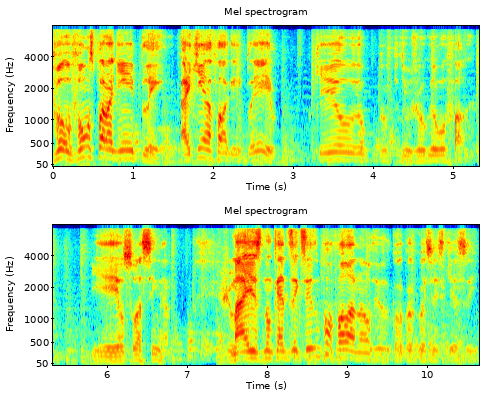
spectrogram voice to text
V vamos para a gameplay. Aí quem vai falar gameplay, porque eu, eu, eu pedi o jogo e eu vou falar. E eu sou assim mesmo. Mas não quer dizer que vocês não podem falar não, viu? Qualquer coisa eu esqueço aí.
